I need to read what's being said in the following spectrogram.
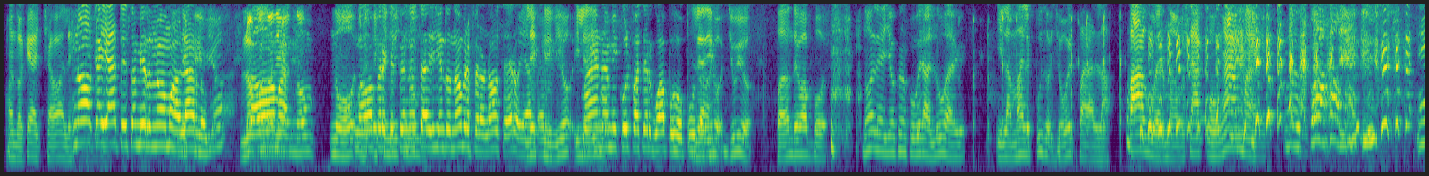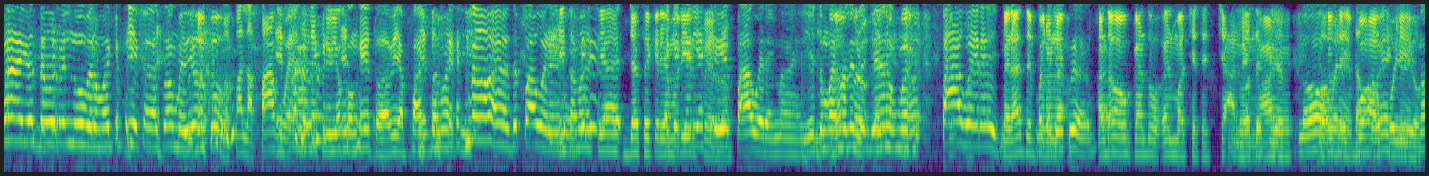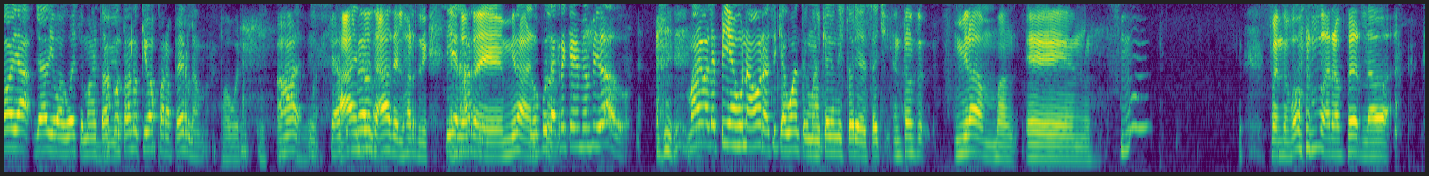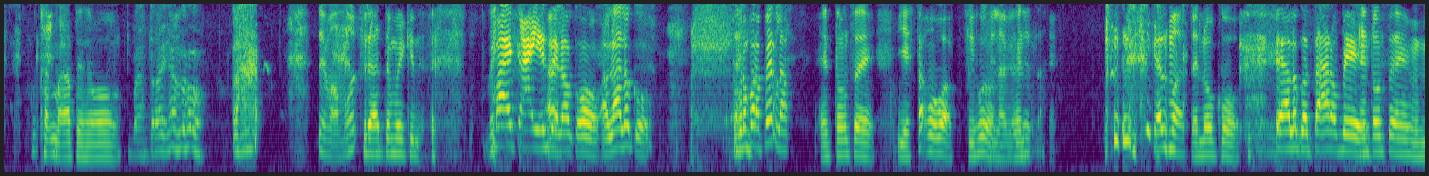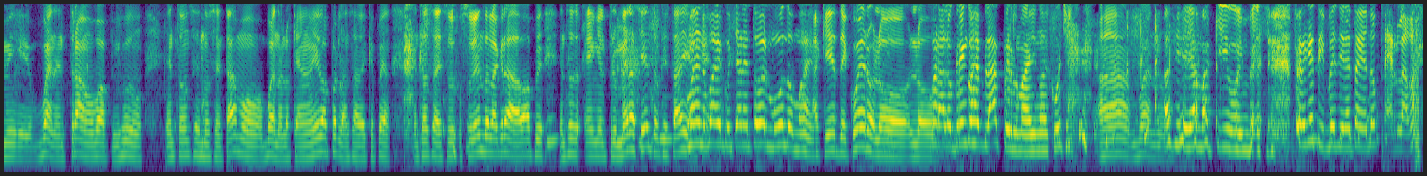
Cuando aquella chavales. No, cállate, esa mierda no vamos a hablarlo. Loco, No, no, ma. digas no, No, No, pero es que no usted no nombre. está diciendo nombres, pero no, cero ya. Le pero- escribió y le dijo- no es mi culpa ser guapo, hijo puta. Le dijo, Yuyo, ¿para dónde vas vos? No, le yo creo que voy a ir a Lua. Y la más le puso, yo voy para la Power, hermano. O sea, con ama. Me paja, man. Ma, yo hasta borré el número, ma, qué pie cagazón me dio. Voy para la Power. Esa no le escribió con G todavía, más sí- No, es de Power, eh, esa ma. más decía, ya se quería Es que morir, quería pero... escribir Power, eh, ma. Y eso más no, No, le entendieron, es- ma. no. Power, eh. Espérate, pero la- cuida. andaba buscando el machete chale, No se. No. Entonces, Power vos sabés que... yo. No, ya, ya divagó este, ma. Estabas contando que ibas para Perla, ma. Power. este, Ajá, quedaste Ah, en entonces, Perla. ah, del hard. Sí, el entonces, trick. eh, mira... ¿Tu puta crees que me he olvidado? Más vale pilla es una hora, así que aguanten, más que hay una historia de Sechi. Entonces, mira, man, eh... Cuando vamos para Perla, va, Cálmate, oh. Van, tráiganlo. Se mamó. Mae, que... Mae, cállese, loco. Habla, loco. Se fueron para Perla. Entonces, y estamos, va, fijo. En la en- avioneta. Cálmate, loco. Ya lo contaron, ve. Entonces, mi, bueno, entramos, pijudo. Entonces nos sentamos, bueno, los que han ido a Perlan saben qué pedo. Entonces, su- subiendo la grada, va, pi- entonces, en el primer asiento que está ahí, Mae, nos aquí, van a escuchar en todo el mundo, mae. aquí es de cuero, lo, lo, Para los gringos es Black Pearl, mae, y nos escuchan. ah, bueno, Así se llama aquí, vos imbécil. Pero es que este imbécil está viendo Perla, mae.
